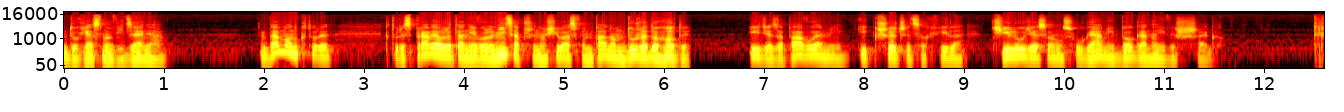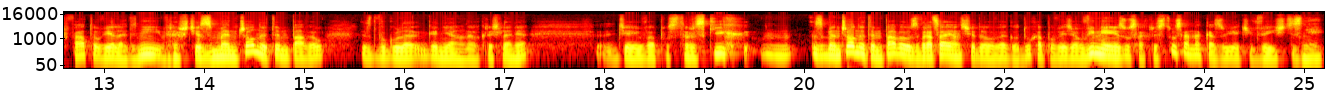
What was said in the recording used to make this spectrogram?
duch jasnowidzenia, demon, który który sprawiał, że ta niewolnica przynosiła swym panom duże dochody. Idzie za Pawłem i, i krzyczy co chwilę: Ci ludzie są sługami Boga Najwyższego. Trwa to wiele dni i wreszcie zmęczony tym Paweł, jest w ogóle genialne określenie dziejów apostolskich, mm, zmęczony tym Paweł, zwracając się do owego ducha, powiedział: W imię Jezusa Chrystusa nakazuję ci wyjść z niej.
